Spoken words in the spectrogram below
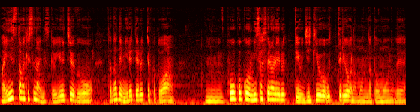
まあ、インスタは消せないんですけど YouTube をタダで見れてるってことはうん広告を見させられるっていう時給を売ってるようなもんだと思うので、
